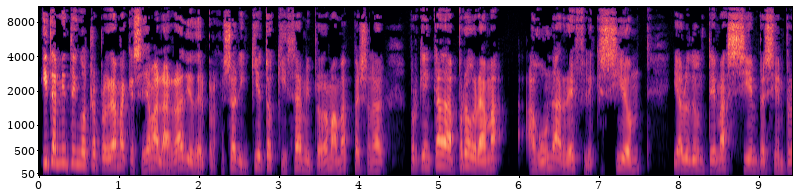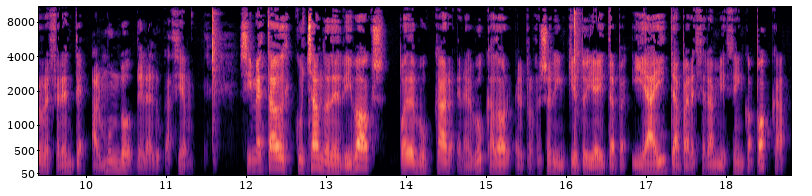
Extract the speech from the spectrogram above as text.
Y también tengo otro programa que se llama La Radio del Profesor Inquieto, quizá mi programa más personal, porque en cada programa hago una reflexión y hablo de un tema siempre, siempre referente al mundo de la educación. Si me estás escuchando desde iVox, puedes buscar en el buscador el profesor inquieto y ahí te, y ahí te aparecerán mis cinco podcasts.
